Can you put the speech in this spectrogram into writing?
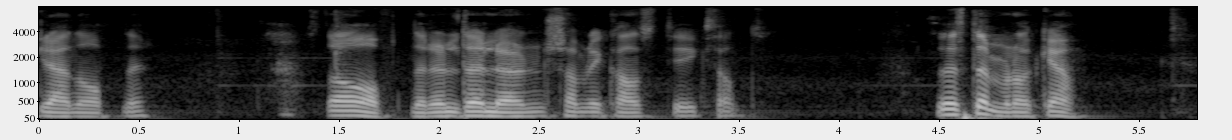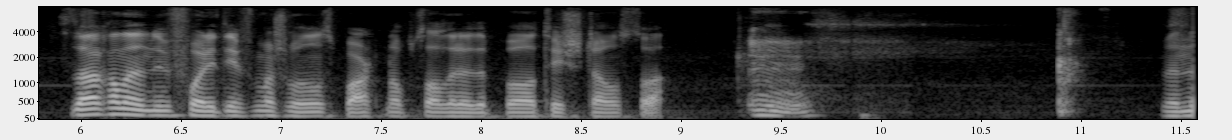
greiene åpner. Så da åpner det til lunsj amerikansk tid, ikke sant. Så det stemmer nok, ja. Så da kan hende vi får litt informasjon om Spartan Ops allerede på tirsdag og onsdag. Mm. Men,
